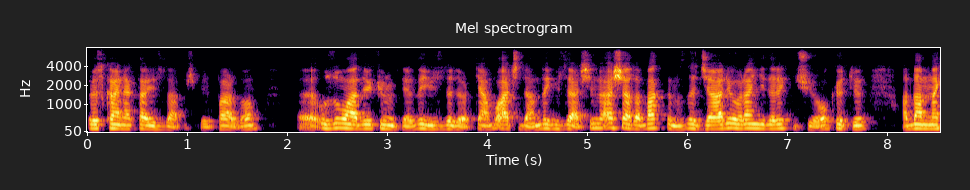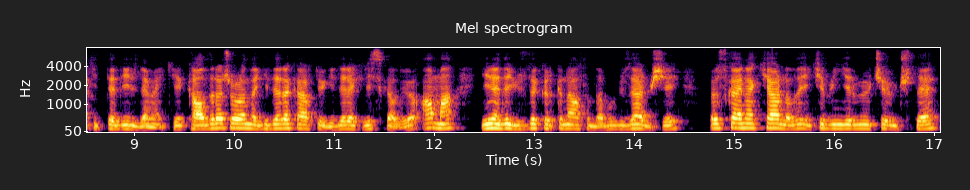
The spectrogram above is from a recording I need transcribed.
öz kaynaklar %61 pardon ee, uzun vade yükümlülükleri de %4. Yani bu açıdan da güzel. Şimdi aşağıda baktığımızda cari oran giderek düşüyor. O kötü. Adam nakitte değil demek ki. Kaldıraç oranı da giderek artıyor. Giderek risk alıyor. Ama yine de %40'ın altında. Bu güzel bir şey. Öz kaynak karlılığı 2023'e 3'te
